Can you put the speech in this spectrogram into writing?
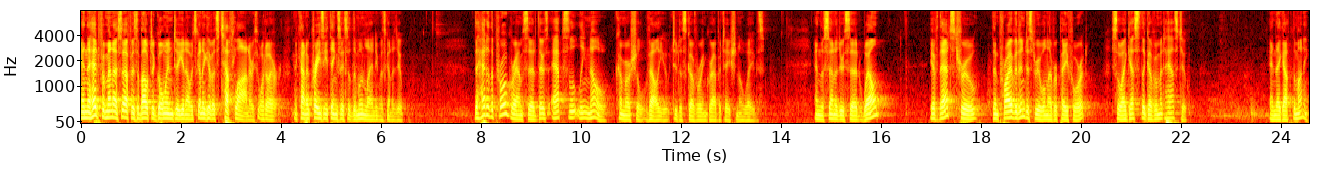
And the head from NSF is about to go into, you know, it's going to give us Teflon or whatever, the kind of crazy things they said the moon landing was going to do. The head of the program said there's absolutely no commercial value to discovering gravitational waves. And the senator said, Well, if that's true, then private industry will never pay for it, so I guess the government has to. And they got the money.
